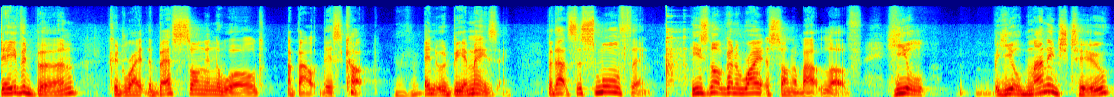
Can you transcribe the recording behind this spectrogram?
David Byrne could write the best song in the world about this cup mm-hmm. and it would be amazing. But that's a small thing. He's not going to write a song about love. He'll he'll manage to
